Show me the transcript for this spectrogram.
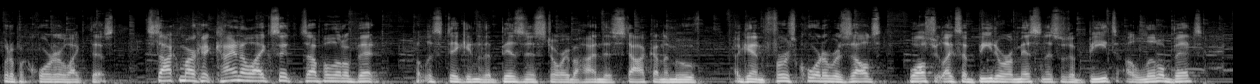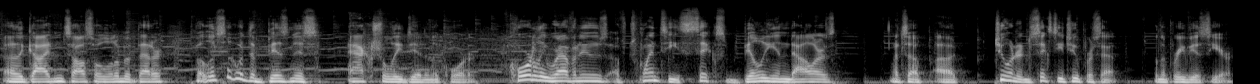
put up a quarter like this. Stock market kind of likes it. It's up a little bit. But let's dig into the business story behind this stock on the move. Again, first quarter results. Wall Street likes a beat or a miss, and this was a beat a little bit. Uh, the guidance also a little bit better. But let's look at what the business actually did in the quarter. Quarterly revenues of $26 billion. That's up uh, 262% from the previous year.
